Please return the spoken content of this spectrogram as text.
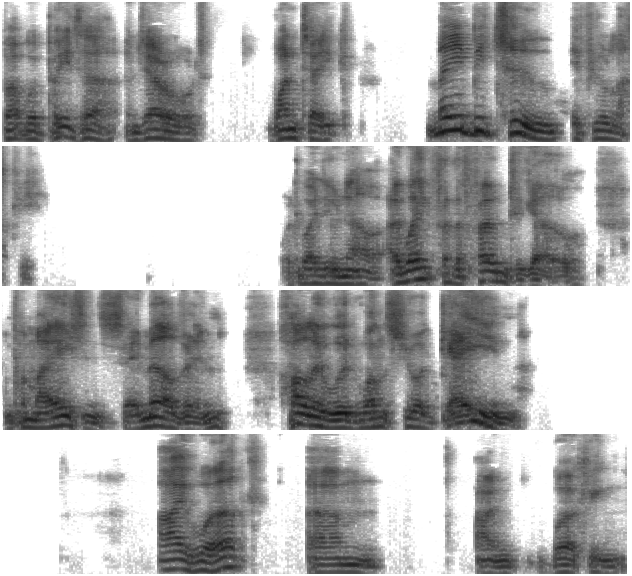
But with Peter and Gerald, one take, maybe two if you're lucky. What do I do now? I wait for the phone to go and for my agent to say, Melvyn, Hollywood wants you again. I work. Um, I'm working,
